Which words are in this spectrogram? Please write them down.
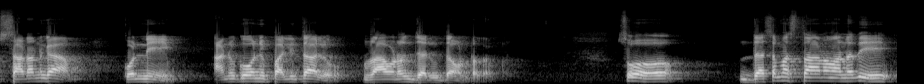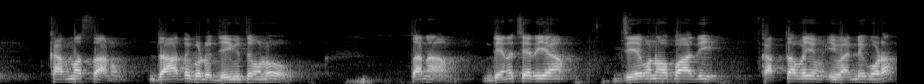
సడన్గా కొన్ని అనుకోని ఫలితాలు రావడం జరుగుతూ ఉంటుంది. సో దశమస్థానం అన్నది కర్మస్థానం. జాతకుడు జీవితంలో తన దినచర్య జీవనోపాధి కర్తవ్యం ఇవన్నీ కూడా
